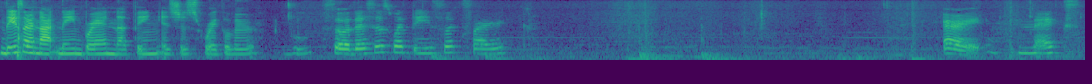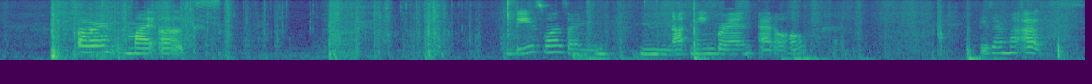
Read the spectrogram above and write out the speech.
These are not name brand, nothing. It's just regular boots. So this is what these looks like. Alright, next are my Uggs. These ones are not name brand at all. These are my Uggs.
